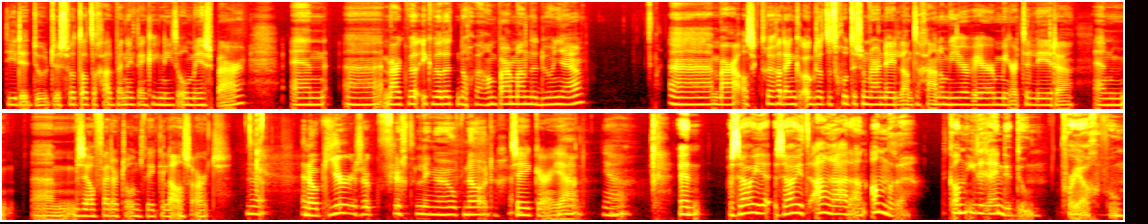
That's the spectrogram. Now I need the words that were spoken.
die dit doet. Dus wat dat er gaat, ben ik denk ik niet onmisbaar. En, eh, maar ik wil, ik wil dit nog wel een paar maanden doen, ja. Eh, maar als ik terug ga, denk ik ook dat het goed is om naar Nederland te gaan... om hier weer meer te leren en ehm, mezelf verder te ontwikkelen als arts. En ook hier is ook vluchtelingenhulp nodig. hè? Zeker, ja. Ja. ja. Ja. En zou je, zou je het aanraden aan anderen? Kan iedereen dit doen, voor jouw gevoel?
